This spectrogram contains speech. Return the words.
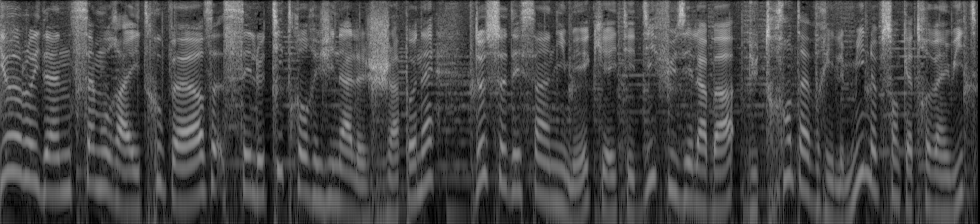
Yoroiden Samurai Troopers, c'est le titre original japonais de ce dessin animé qui a été diffusé là-bas du 30 avril 1988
